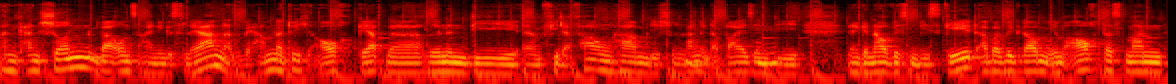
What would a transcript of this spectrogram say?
man kann schon bei uns einiges lernen. Also wir haben natürlich auch Gärtnerinnen, die äh, viel Erfahrung haben, die schon lange dabei sind, mhm. die äh, genau wissen, wie es geht. Aber wir glauben eben auch, dass man,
